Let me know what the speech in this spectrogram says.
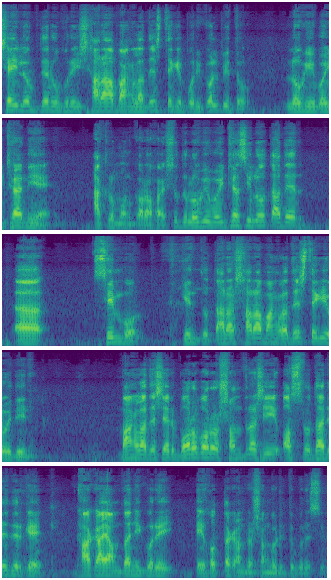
সেই লোকদের উপরেই সারা বাংলাদেশ থেকে পরিকল্পিত লগি বৈঠা নিয়ে আক্রমণ করা হয়। শুধু লগি বৈঠা ছিল তাদের সিম্বল কিন্তু তারা সারা বাংলাদেশ থেকে ওই দিন বাংলাদেশের বড় বড় সন্ত্রাসী অস্ত্রধারীদেরকে ঢাকায় আমদানি করেই এই হত্যাকাণ্ড সংগঠিত করেছিল।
